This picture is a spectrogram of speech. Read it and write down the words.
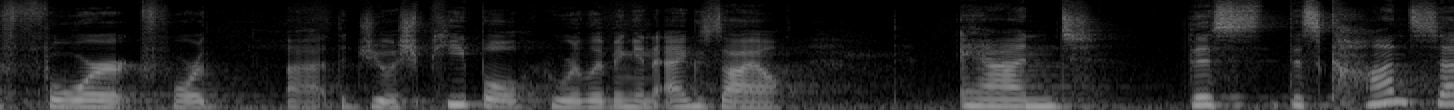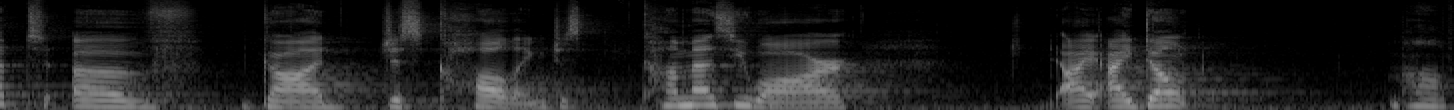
for for uh, the Jewish people who were living in exile. And this, this concept of God just calling, just come as you are. I, I don't, well,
